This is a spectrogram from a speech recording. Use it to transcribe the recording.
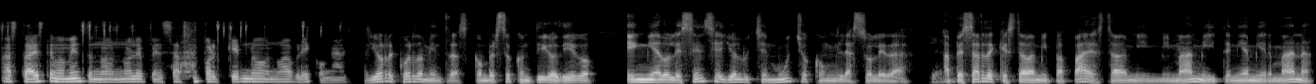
hasta este momento no, no le pensaba por qué no, no hablé con alguien. Yo recuerdo mientras converso contigo, Diego, en mi adolescencia yo luché mucho con la soledad. A pesar de que estaba mi papá, estaba mi, mi mami, tenía mi hermana.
